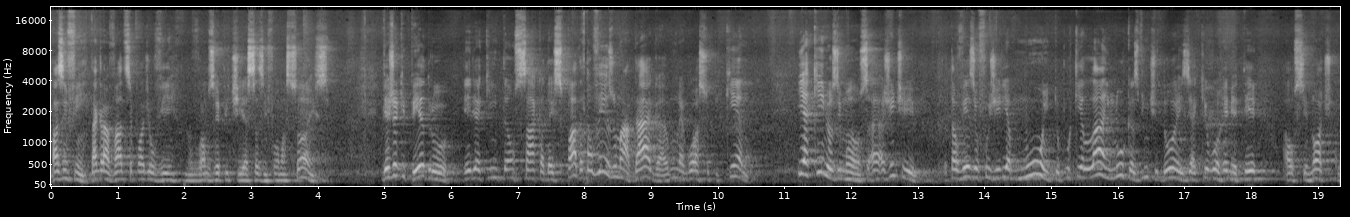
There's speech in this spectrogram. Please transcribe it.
Mas enfim, está gravado, você pode ouvir, não vamos repetir essas informações. Veja que Pedro, ele aqui então saca da espada, talvez uma adaga, um negócio pequeno. E aqui, meus irmãos, a gente, talvez eu fugiria muito, porque lá em Lucas 22, e aqui eu vou remeter ao sinótico,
